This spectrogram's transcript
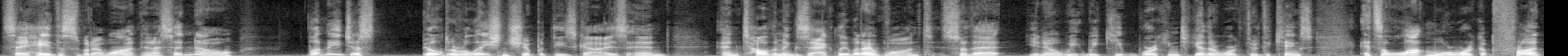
say, hey, this is what I want. And I said, no, let me just build a relationship with these guys and and tell them exactly what I want so that, you know, we, we keep working together, work through the kinks. It's a lot more work up front,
